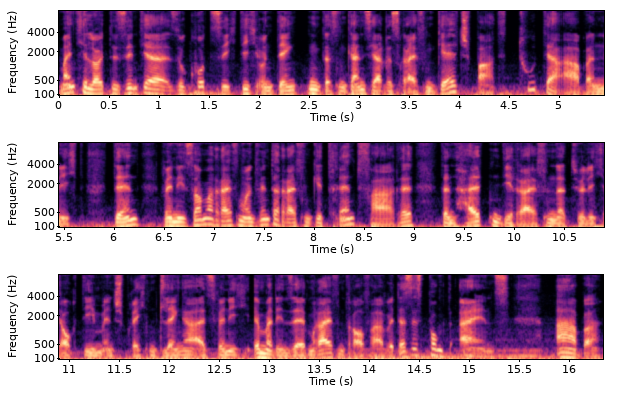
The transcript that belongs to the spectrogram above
Manche Leute sind ja so kurzsichtig und denken, dass ein Ganzjahresreifen Geld spart. Tut er aber nicht. Denn wenn ich Sommerreifen und Winterreifen getrennt fahre, dann halten die Reifen natürlich auch dementsprechend länger, als wenn ich immer denselben Reifen drauf habe. Das ist Punkt eins. Aber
